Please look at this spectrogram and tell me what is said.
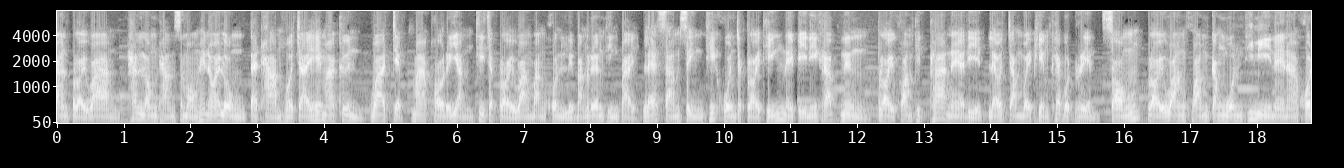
การปล่อยวาง ท่านลองถามสมองให้น้อยลง แต่ถามหัวใจให้มากขึ้น ว่าเจ็บมากพอหรือยังที่จะปล่อยวางบางคนหรือบางเรื่องทิ้งไปและ 3 สิ่งที่ควรจะปล่อยทิ้งในปีนี้ครับ 1. ปล่อยความผิดพลาดในอดีต แล้วจำไว้เพียงแค่บทเรียน 2. ปล่อยวางความกังวลที่มีในอนาคต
